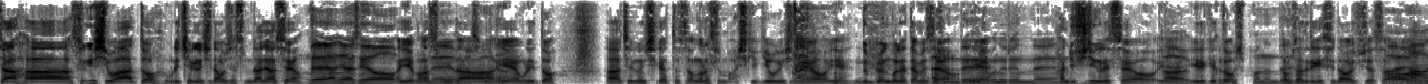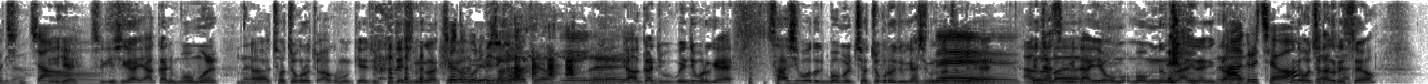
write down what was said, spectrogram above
자, 아, 슬기 씨와 또 우리 재근 씨 나오셨습니다. 안녕하세요. 네 안녕하세요 아, 예, 반갑습니다. 네, 반갑습니다. 예, 우리 또, 아, 재근 씨가 또 선글라스를 멋있게 끼고 계시네요. 예, 눈병 걸렸다면서요. 아, 네 예. 오늘은 네. 한주 쉬직을 했어요. 예, 아, 이렇게 또 싶었는데. 감사드리겠습니다. 나와주셔서. 아, 아. 진짜. 예, 슬기 씨가 약간 몸을 네. 어, 저쪽으로 조금 이렇게 좀 기대시는 것 같아요. 저도 모르게. 삐진 것 같아요 예, 예. 네. 약간 좀 왠지 모르게 45도 몸을 저쪽으로 이렇게 하시는 네. 것 같은데 아, 괜찮습니다. 예, 옴- 없는 건 아니라니까. 아, 그렇죠. 근데 어쩌다 맞아요. 그랬어요?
